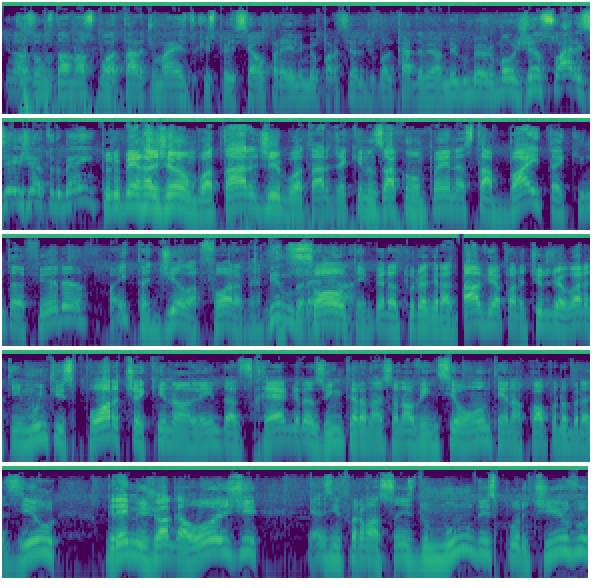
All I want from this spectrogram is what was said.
E nós vamos dar o nosso boa tarde mais do que especial para ele, meu parceiro de bancada, meu amigo, meu irmão Jean Soares. E aí, Jean, tudo bem? Tudo bem, Rajão. Boa tarde, boa tarde aqui nos acompanha nesta baita quinta-feira. Baita dia lá fora, né? Lindo, né, sol, cara? temperatura agradável e a partir de agora tem muito esporte aqui no Além das Regras. O Internacional venceu ontem na Copa do Brasil. O Grêmio joga hoje. Tem as informações do mundo esportivo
